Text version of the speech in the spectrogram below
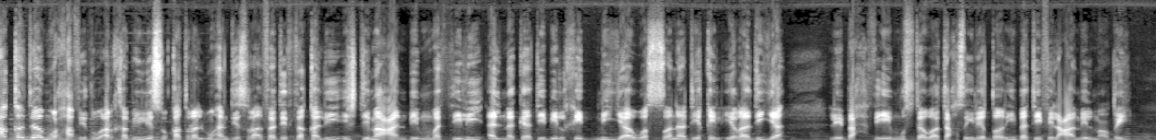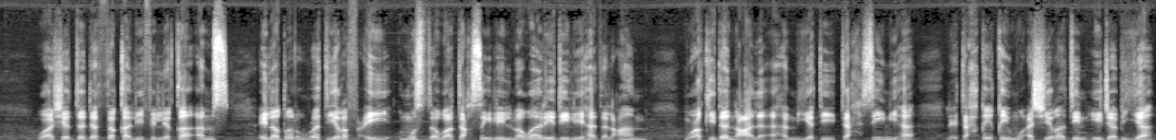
عقد محافظ أرخبيل سقطرى المهندس رأفت الثقلي اجتماعا بممثلي المكاتب الخدمية والصناديق الإرادية لبحث مستوى تحصيل الضريبة في العام الماضي. وشدد الثقل في اللقاء أمس إلى ضرورة رفع مستوى تحصيل الموارد لهذا العام مؤكدا على أهمية تحسينها لتحقيق مؤشرات إيجابية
